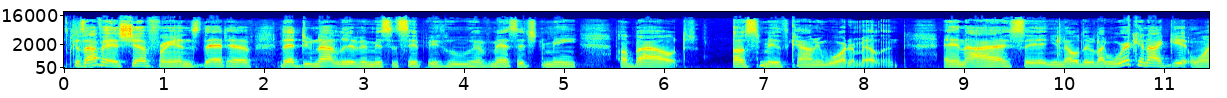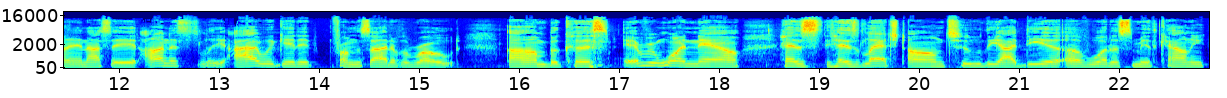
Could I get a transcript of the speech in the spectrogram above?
Because I've had chef friends that have that do not live in Mississippi who have messaged me about a Smith County watermelon, and I said, you know, they were like, "Where can I get one?" And I said, honestly, I would get it from the side of the road. Um, because everyone now has has latched on to the idea of what a Smith County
